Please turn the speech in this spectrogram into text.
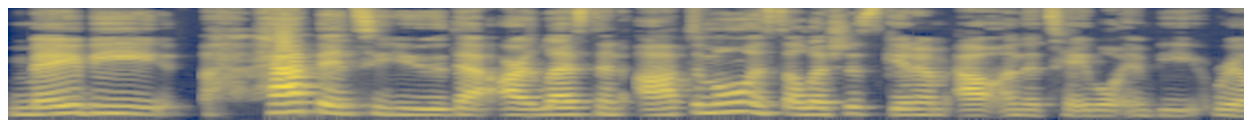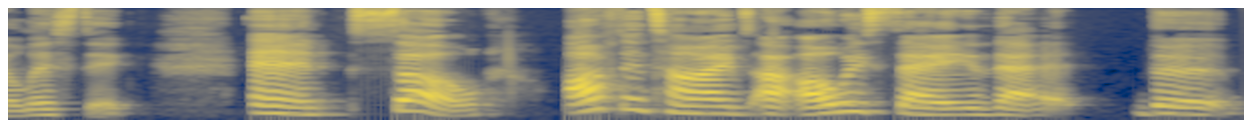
maybe happen to you that are less than optimal. And so let's just get them out on the table and be realistic. And so oftentimes I always say that the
